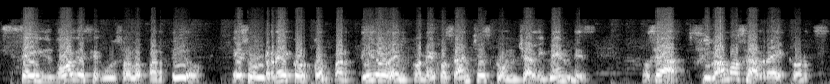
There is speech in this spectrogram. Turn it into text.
Seis goles en un solo partido. Es un récord compartido del Conejo Sánchez con Charlie Méndez. O sea, si vamos a récords,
